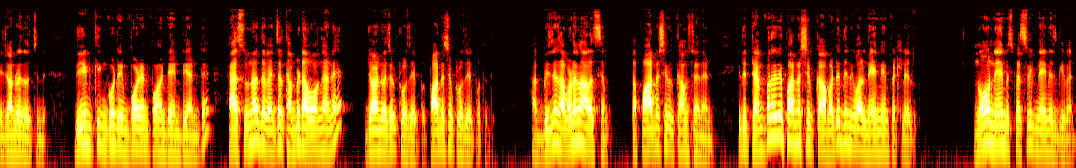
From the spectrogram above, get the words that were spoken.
ఈ జాయింట్ వెంచర్ వచ్చింది. దీనికి ఇంకోటి ఇంపార్టెంట్ పాయింట్ ఏంటి అంటే as soon the venture complete అవ్వగానే జాయింట్ వెంచర్ క్లోజ్ అయిపోతుంది. పార్ట్నర్షిప్ క్లోజ్ అయిపోతుంది. ఆ బిజినెస్ అవ్వడమే ఆలస్యం. The partnership comes to and ఇది టెంపరీ పార్ట్నర్షిప్ కాబట్టి దీనికి వాళ్ళు నేమ్ ఏం పెట్టలేదు. No name specific name is given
